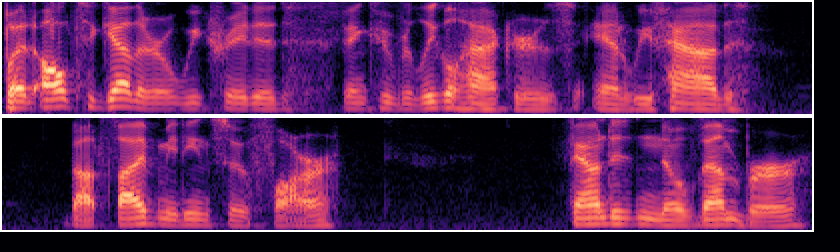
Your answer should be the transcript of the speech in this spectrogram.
But altogether, we created Vancouver Legal Hackers, and we've had about five meetings so far. Founded in November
